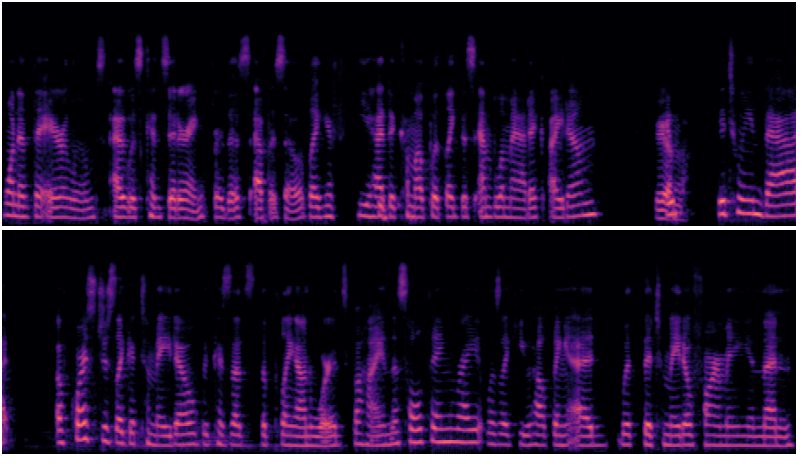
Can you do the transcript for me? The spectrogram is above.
one of the heirlooms I was considering for this episode. Like if you had to come up with like this emblematic item. Yeah. between that, of course, just like a tomato, because that's the play on words behind this whole thing, right? Was like you helping Ed with the tomato farming and then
